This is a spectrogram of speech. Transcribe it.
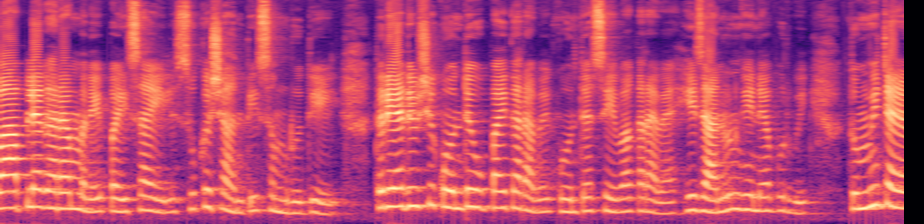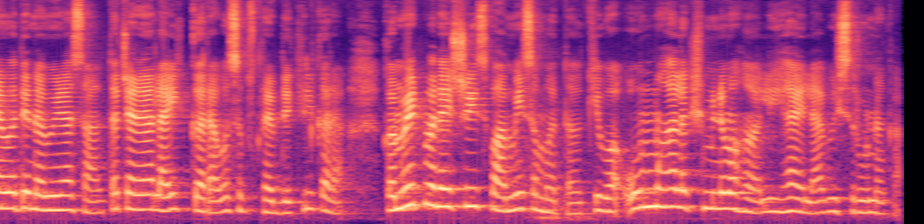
व आपल्या घरामध्ये पैसा येईल सुख शांती समृद्धी येईल. तर या दिवशी कोणते उपाय करावे कोणत्या सेवा कराव्या हे जाणून घेण्यापूर्वी तुम्ही चॅनलमध्ये नवीन असाल तर चॅनल लाईक करा व सबस्क्राईब देखील करा. कमेंटमध्ये श्री स्वामी समर्थ किंवा ओम महालक्ष्मी नमः लिहायला विसरू नका.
